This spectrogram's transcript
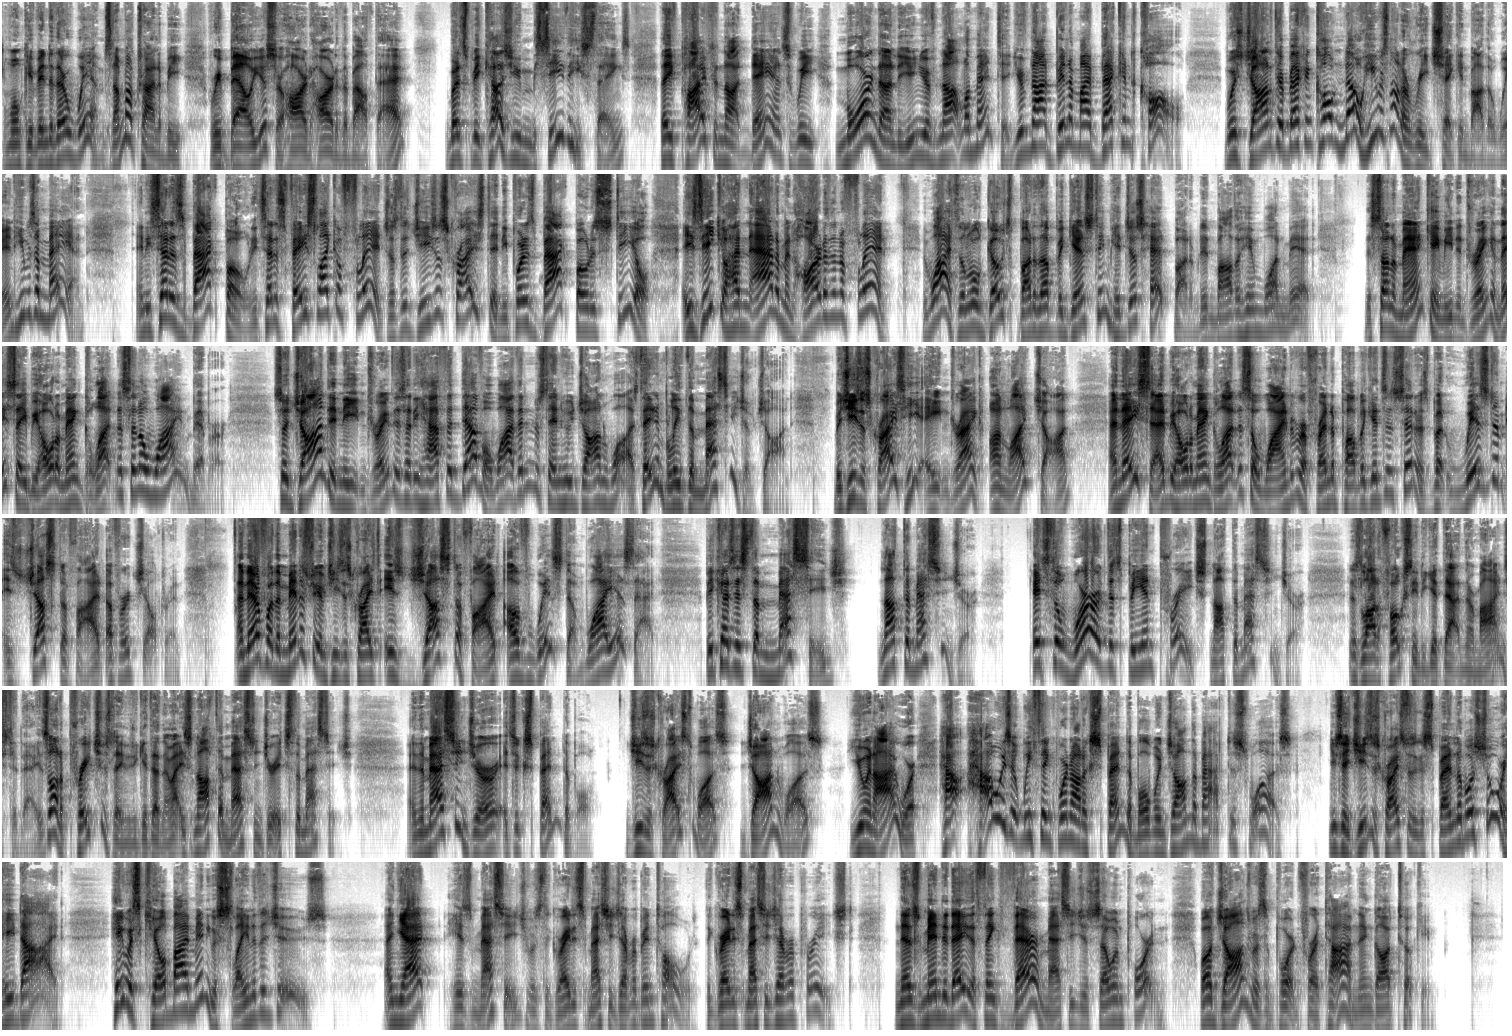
won't give in to their whims. And I'm not trying to be rebellious or hard hearted about that. But it's because you see these things. They've piped and not danced. We mourned unto you, and you have not lamented. You have not been at my beck and call. Was John at their beck and call? No, he was not a reed shaken by the wind. He was a man. And he set his backbone, he set his face like a flint, just as Jesus Christ did. He put his backbone as steel. Ezekiel had an adamant harder than a flint. Why? The little goats butted up against him. He'd just headbutt him. Didn't bother him one bit. The Son of Man came eat and drink, and they say, Behold, a man gluttonous and a wine bibber. So John didn't eat and drink. They said he hath the devil. Why? They didn't understand who John was. They didn't believe the message of John. But Jesus Christ, he ate and drank, unlike John. And they said, Behold, a man gluttonous, a winebibber, a friend of publicans and sinners. But wisdom is justified of her children. And therefore, the ministry of Jesus Christ is justified of wisdom. Why is that? Because it's the message, not the messenger. It's the word that's being preached, not the messenger. There's a lot of folks need to get that in their minds today. There's a lot of preachers they need to get that in their minds. It's not the messenger, it's the message. And the messenger is expendable. Jesus Christ was, John was, you and I were. How how is it we think we're not expendable when John the Baptist was? You say Jesus Christ was expendable? Sure, he died. He was killed by men. He was slain of the Jews. And yet, his message was the greatest message ever been told, the greatest message ever preached. And there's men today that think their message is so important. Well, John's was important for a time, then God took him.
